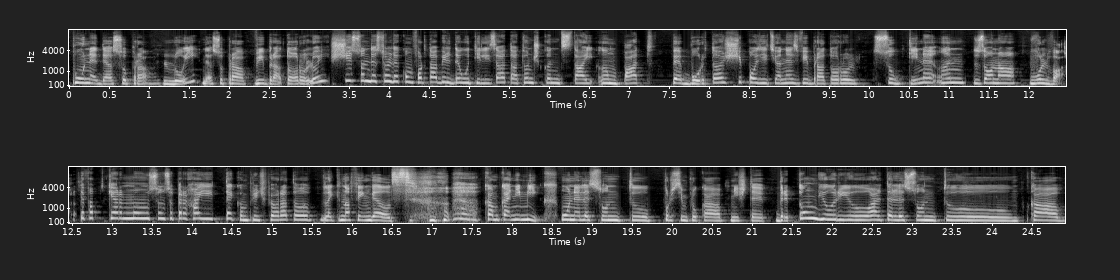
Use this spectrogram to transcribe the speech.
pune deasupra lui, deasupra vibratorului și sunt destul de confortabil de utilizat atunci când stai în pat pe burtă și poziționezi vibratorul sub tine în zona vulvară. De fapt, chiar nu sunt super high-tech, în principiu arată like nothing else, cam ca nimic. Unele sunt uh, pur și simplu ca niște dreptunghiuri, uh, altele sunt uh, ca,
